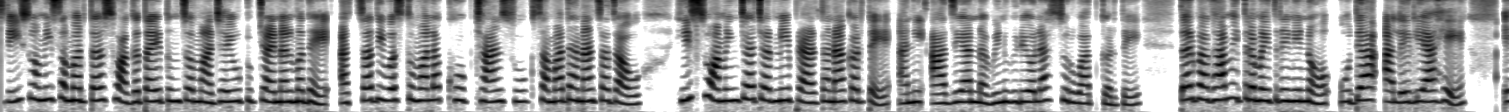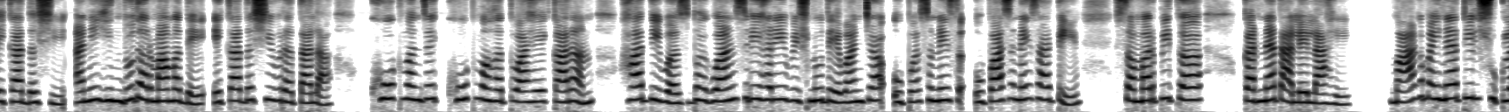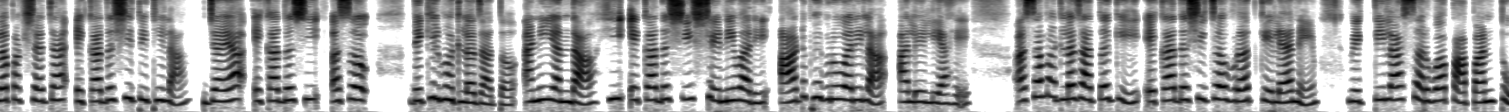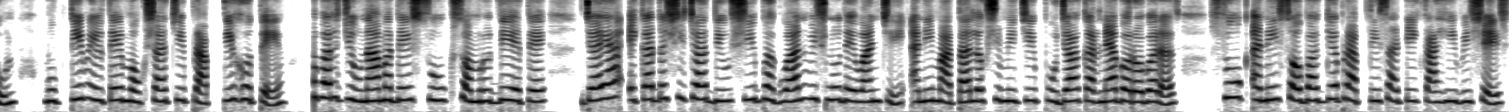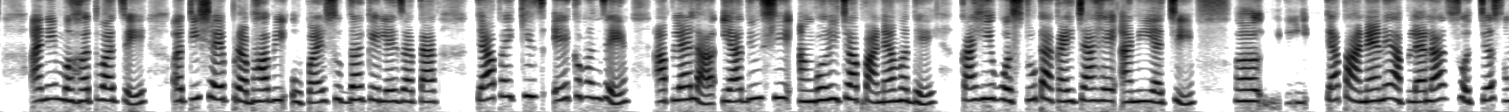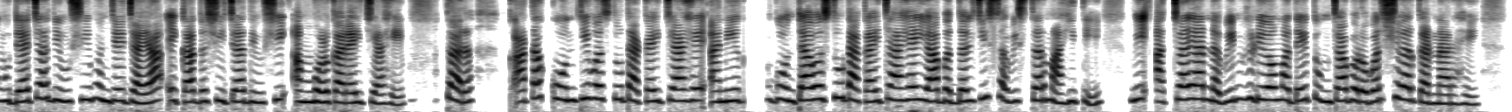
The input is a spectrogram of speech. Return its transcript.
श्री स्वामी समर्थ स्वागत आहे तुमचं माझ्या यूट्यूब चॅनलमध्ये आजचा दिवस तुम्हाला खूप छान सुख समाधानाचा जाओ. ही स्वामींच्या चरणी प्रार्थना करते आणि आज या नवीन व्हिडिओला सुरुवात करते. तर बघा मित्रमैत्रिणींनो उद्या आलेली आहे एकादशी आणि हिंदू धर्मामध्ये एकादशी व्रताला खूप म्हणजे खूप महत्त्व आहे. कारण हा दिवस भगवान श्रीहरी विष्णू देवांच्या उपासनेस उपासनेसाठी समर्पित करण्यात आलेला आहे. माघ महिन्यातील शुक्ल पक्षाच्या एकादशी तिथीला जया एकादशी असं देखील म्हटलं जातं. आणि यंदा ही एकादशी शनिवारी आठ फेब्रुवारीला आलेली आहे. असं म्हटलं जातं की एकादशीचं व्रत केल्याने व्यक्तीला सर्व पापांतून मुक्ती मिळते मोक्षाची प्राप्ती होते. बरोबर जीवनामध्ये सुख समृद्धी येते. जया एकादशीच्या दिवशी भगवान विष्णू देवांची आणि माता लक्ष्मीची पूजा करण्याबरोबरच सुख आणि सौभाग्य प्राप्तीसाठी काही विशेष आणि महत्त्वाचे अतिशय प्रभावी उपाय सुद्धा केले जातात. त्यापैकीच एक म्हणजे आपल्याला या दिवशी आंघोळीच्या पाण्यामध्ये काही वस्तू टाकायच्या आहे आणि याची त्या पाण्याने आपल्याला स्वच्छ उद्याच्या दिवशी म्हणजे जया एकादशीच्या दिवशी आंघोळ करायची आहे. तर आता कोणती वस्तू टाकायची आहे आणि कोणत्या वस्तू टाकायच्या आहे याबद्दलची सविस्तर माहिती मी आजच्या या नवीन व्हिडिओमध्ये तुमच्या बरोबर शेअर करणार आहे.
